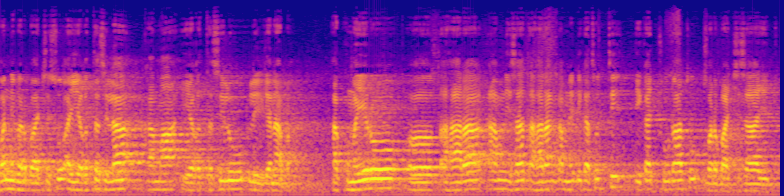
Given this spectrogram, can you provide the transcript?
واني برباچسو أن يغتسل كما يغتسل للجنابة akkuma yeroo xahaaraa qaamni isaa xahaaraan qabne dhiqatutti dhiqachuudhaatu barbaachisaa jechuudha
